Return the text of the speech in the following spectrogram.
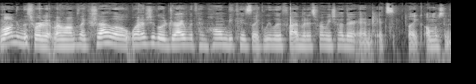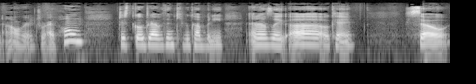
long and the short of it my mom's like shiloh why don't you go drive with him home? Because like we live five minutes from each other and it's like almost an hour drive home. Just go drive with him keep him company. And i was like uh okay. So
